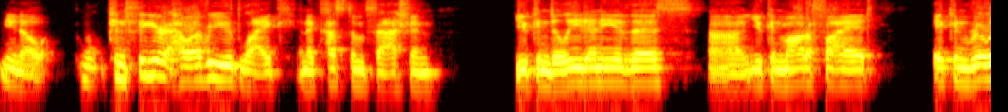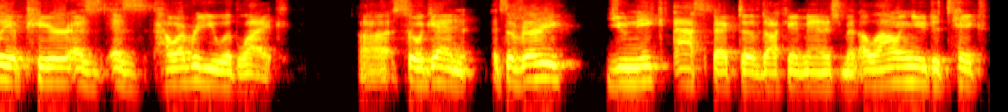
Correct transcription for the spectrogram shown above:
you know, configure it however you'd like in a custom fashion. You can delete any of this. Uh, you can modify it. It can really appear as, as however you would like. Uh, so again, it's a very unique aspect of document management, allowing you to take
